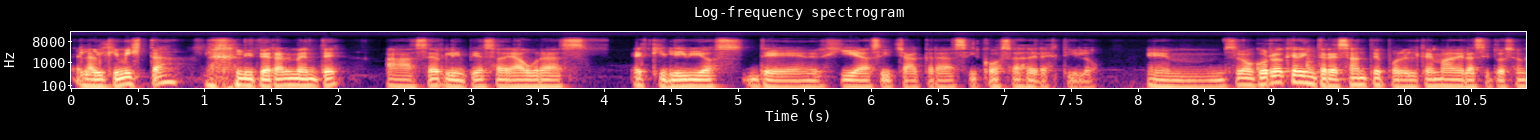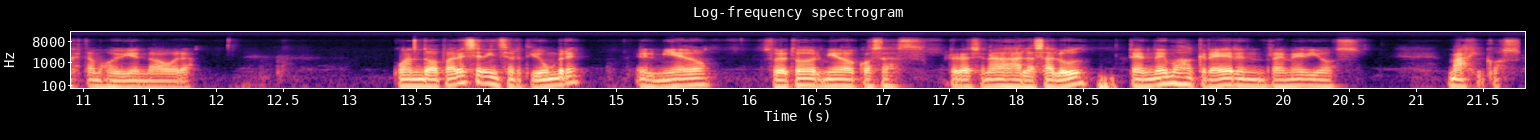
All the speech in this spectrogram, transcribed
El alquimista, literalmente, a hacer limpieza de auras, equilibrios de energías y chakras y cosas del estilo. Em, se me ocurrió que era interesante por el tema de la situación que estamos viviendo ahora. Cuando aparece la incertidumbre, el miedo, sobre todo el miedo a cosas relacionadas a la salud, tendemos a creer en remedios mágicos.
